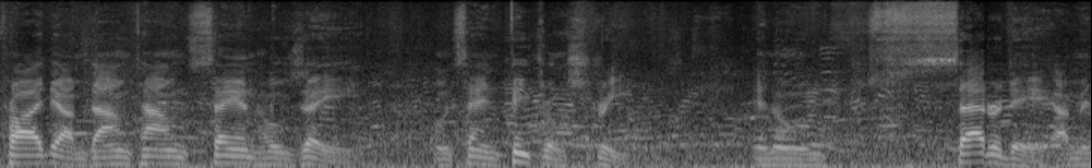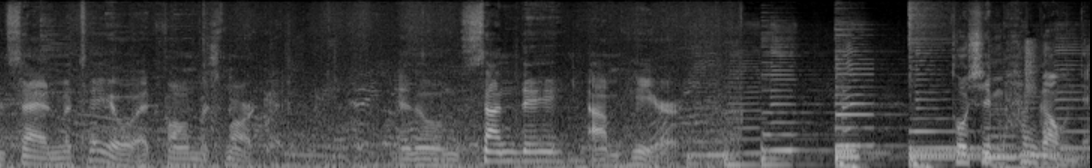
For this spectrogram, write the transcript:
Friday, I'm downtown San Jose on San Pedro Street. And on Saturday, I'm in San Mateo at Farmers Market. And on Sunday, I'm here. 도심 한가운데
